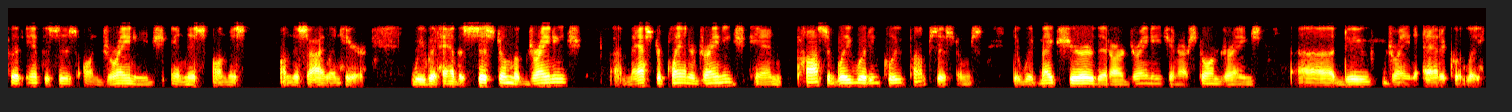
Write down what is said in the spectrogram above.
put emphasis on drainage in this on this on this island here. We would have a system of drainage, a master plan of drainage, and possibly would include pump systems that would make sure that our drainage and our storm drains uh, do drain adequately.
